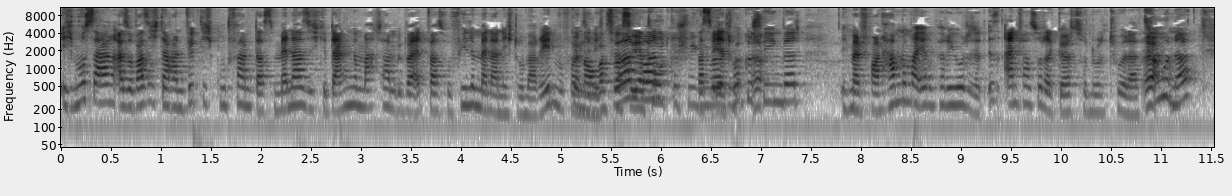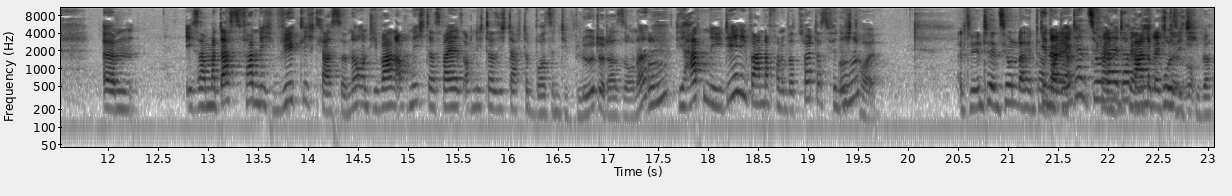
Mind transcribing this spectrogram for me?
Ich muss sagen, also was ich daran wirklich gut fand, dass Männer sich Gedanken gemacht haben über etwas, wo viele Männer nicht drüber reden, wovon Genau, sie nichts was- was hören eher wollen, totgeschwiegen was eher totgeschwiegen wird. Ich meine, Frauen haben nun mal ihre Periode, das ist einfach so, das gehört zur Natur dazu, Ja. ne? Ähm, ich sag mal, das fand ich wirklich klasse, ne? Und die waren auch nicht, das war jetzt auch nicht, dass ich dachte, boah, sind die blöd oder so, ne? Mhm. Die hatten eine Idee, die waren davon überzeugt, das finde ich toll. Also die Intention dahinter Genau, war die ja Intention kein- dahinter war eine positive. So.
